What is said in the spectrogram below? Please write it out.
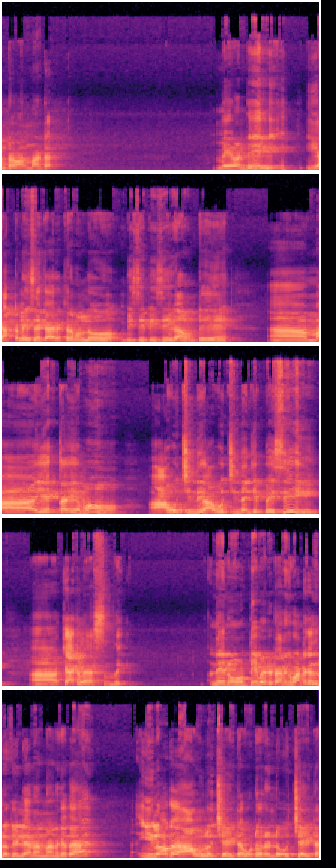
ఉంటాం అన్నమాట మేమండి ఈ అట్టలేసే కార్యక్రమంలో బిజీ బిజీగా ఉంటే మా ఏక్తా ఏమో ఆవు వచ్చింది ఆవు వచ్చింది అని చెప్పేసి కేకలేస్తుంది. నేను టీ పెట్టడానికి వంటగదిలోకి వెళ్ళాను అన్నాను కదా ఈలోగా ఆవులు వచ్చాయట ఒకటో రెండో వచ్చాయట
